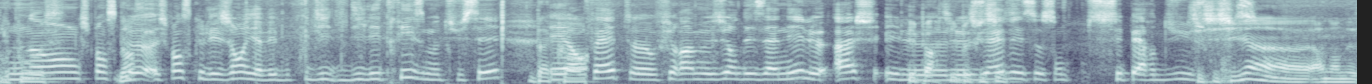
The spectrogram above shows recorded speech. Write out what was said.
Du coup, non, je pense non que je pense que les gens, il y avait beaucoup d'i- d'illettrisme, tu sais. D'accord. Et en fait, euh, au fur et à mesure des années, le H et le, parti, le Z et se sont c'est perdu. C'est sicilien, euh, Hernandez.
